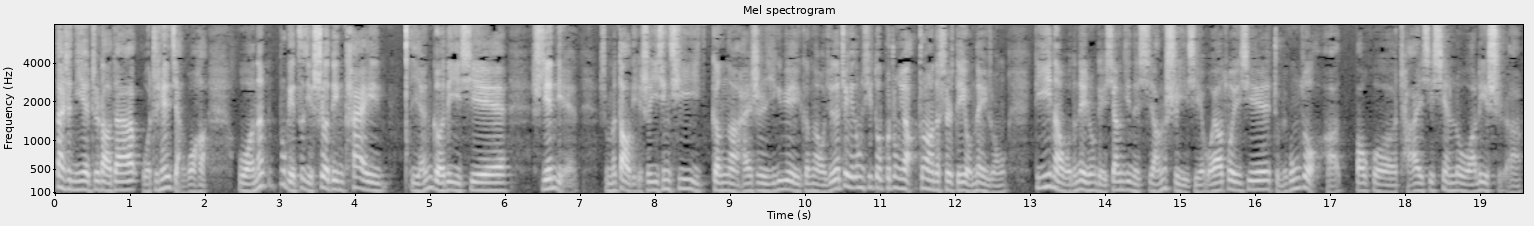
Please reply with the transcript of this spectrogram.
但是你也知道，大家我之前也讲过哈，我呢不给自己设定太严格的一些时间点，什么到底是一星期一更啊，还是一个月一更啊？我觉得这个东西都不重要，重要的是得有内容。第一呢，我的内容得相近的详实一些，我要做一些准备工作啊，包括查一些线路啊、历史啊、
